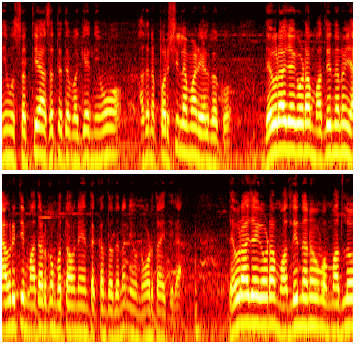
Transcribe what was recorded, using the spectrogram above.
ನೀವು ಸತ್ಯ ಅಸತ್ಯತೆ ಬಗ್ಗೆ ನೀವು ಅದನ್ನು ಪರಿಶೀಲನೆ ಮಾಡಿ ಹೇಳಬೇಕು. ದೇವರಾಜೇಗೌಡ ಮೊದಲಿಂದನೂ ಯಾವ ರೀತಿ ಮಾತಾಡ್ಕೊಂಡು ಬರ್ತಾವನೆ ಅಂತಕ್ಕಂಥದ್ದನ್ನು ನೀವು ನೋಡ್ತಾ ಇದ್ದೀರಾ. ದೇವರಾಜೇಗೌಡ ಮೊದಲಿಂದನೂ ಮೊದಲು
